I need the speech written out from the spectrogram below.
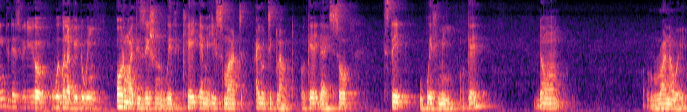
In today's video, we're gonna be doing automatization with KME Smart IoT Cloud. Okay, guys, so stay with me, okay? Don't run away.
